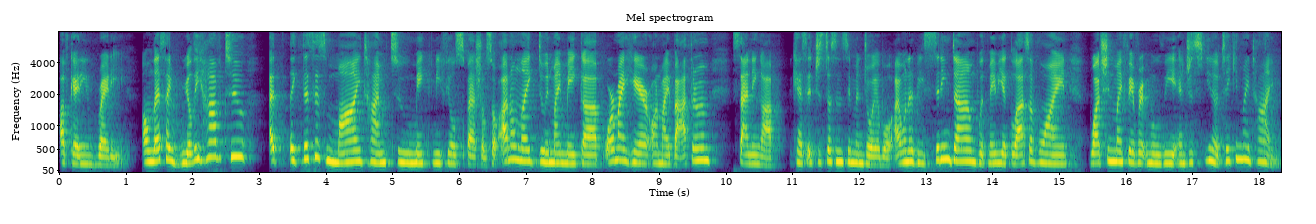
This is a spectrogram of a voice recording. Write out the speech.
of getting ready unless I really have to. Like this is my time to make me feel special. So I don't like doing my makeup or my hair on my bathroom standing up because it just doesn't seem enjoyable. I want to be sitting down with maybe a glass of wine, watching my favorite movie and just, you know, taking my time.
